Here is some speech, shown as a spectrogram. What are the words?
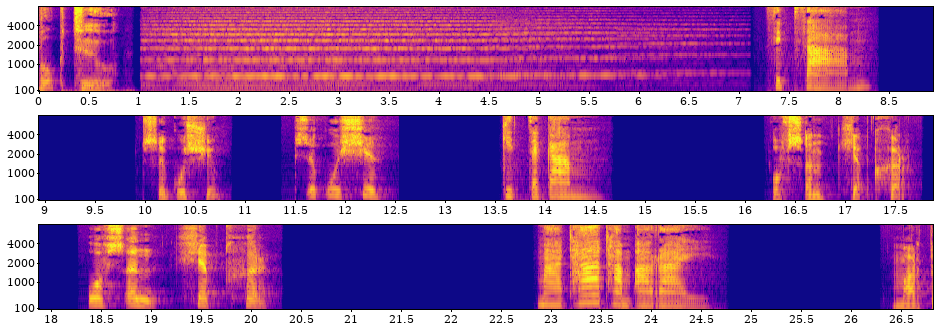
บุ๊กทูสิบสาม pş'ık'uşı ปชกุชกิจกรรม ofş'en lhepkhır อฟชันเล็บขรมาท่าทำอะไร Мартэ сыда ышӏэрэр Мартэ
